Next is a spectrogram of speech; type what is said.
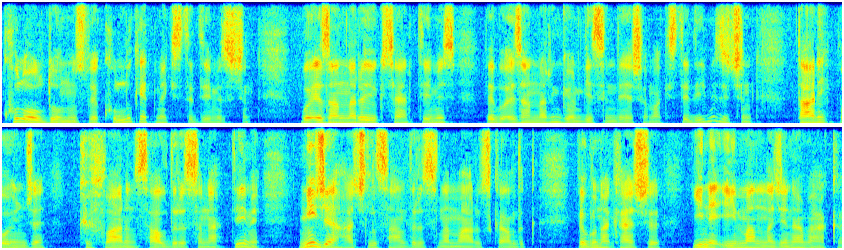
kul olduğumuz ve kulluk etmek istediğimiz için, bu ezanları yükselttiğimiz ve bu ezanların gölgesinde yaşamak istediğimiz için tarih boyunca küffarın saldırısına değil mi? Nice haçlı saldırısına maruz kaldık ve buna karşı yine imanla Cenab-ı Hakk'a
